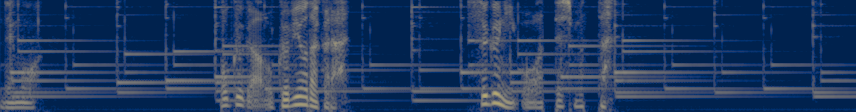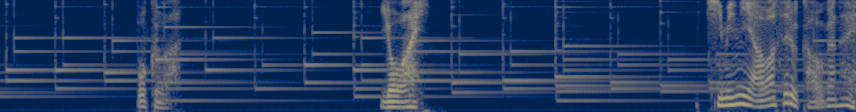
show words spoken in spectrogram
でも僕が臆病だからすぐに終わってしまった。僕は弱い。君に合わせる顔がない。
